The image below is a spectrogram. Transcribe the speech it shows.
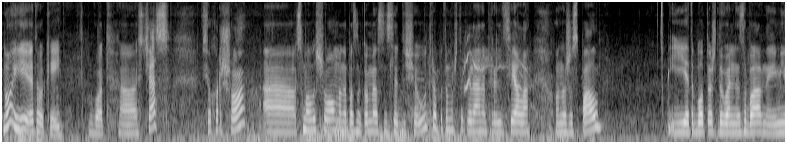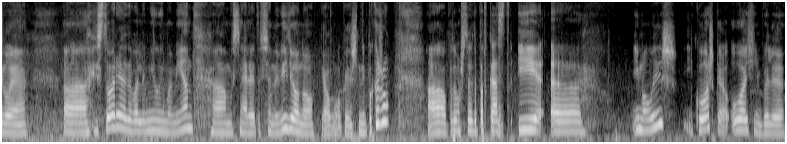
Ну и это окей. Вот. А сейчас все хорошо. А с малышом она познакомилась на следующее утро, потому что когда она прилетела, он уже спал. И это было тоже довольно забавное и милое Uh, история, довольно милый момент. Uh, мы сняли это все на видео, но я вам его, конечно, не покажу, uh, потому что это подкаст. И, э, и малыш, и кошка очень были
